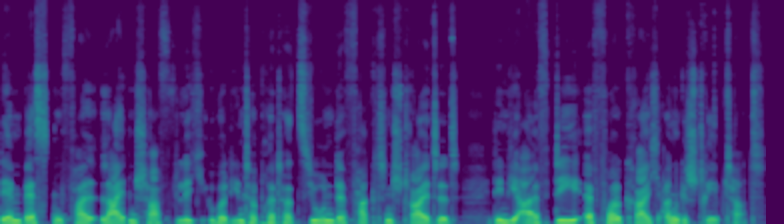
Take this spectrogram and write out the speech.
der im besten Fall leidenschaftlich über die Interpretation der Fakten streitet, den die AfD erfolgreich angestrebt hat.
